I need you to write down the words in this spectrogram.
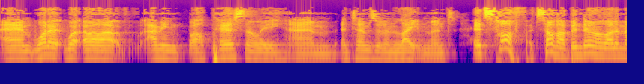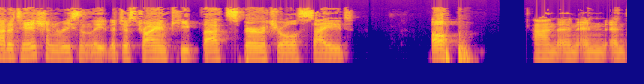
Um, what, I, what well, I mean, well, personally, um, in terms of enlightenment, it's tough. It's tough. I've been doing a lot of meditation recently to just try and keep that spiritual side up and, and, and, and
